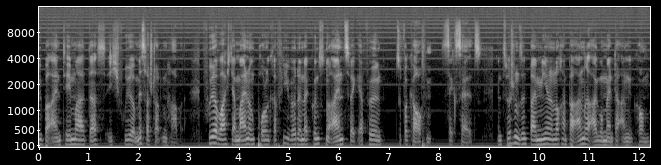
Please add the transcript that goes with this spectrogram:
über ein Thema, das ich früher missverstanden habe. Früher war ich der Meinung, Pornografie würde in der Kunst nur einen Zweck erfüllen, zu verkaufen. Sex sells. Inzwischen sind bei mir noch ein paar andere Argumente angekommen.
